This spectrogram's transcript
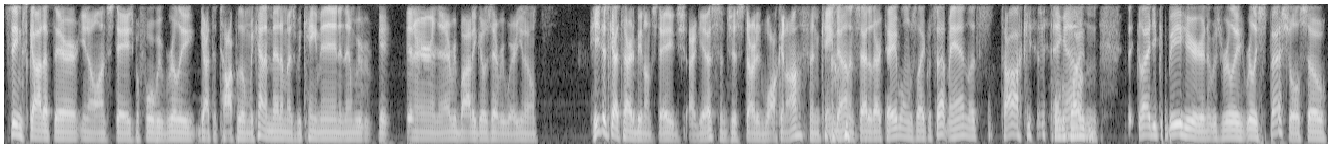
seeing scott up there you know on stage before we really got to talk with him. We kind of met him as we came in and then we were getting dinner and then everybody goes everywhere you know. He just got tired of being on stage i guess and just started walking off and came down and sat at our table and was like what's up man? Let's talk and hang out. And glad you could be here and it was really really special. So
